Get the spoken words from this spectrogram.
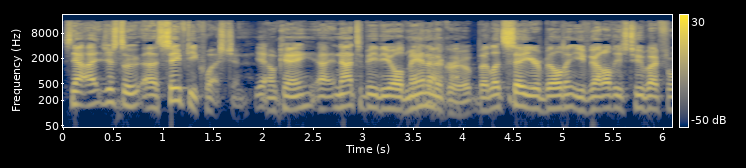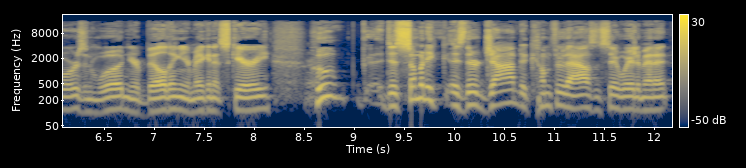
So now, just a, a safety question. Yeah. Okay. Uh, not to be the old man in the group, but let's say you're building. You've got all these two by fours and wood, and you're building. You're making it scary. Who does somebody? Is their job to come through the house and say, "Wait a minute,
